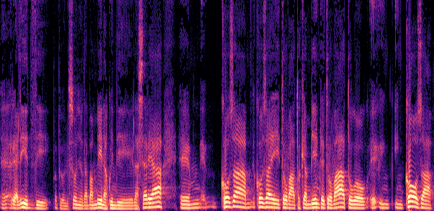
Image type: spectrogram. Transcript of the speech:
Eh, realizzi proprio il sogno da bambina, quindi la Serie A, eh, cosa, cosa, hai trovato? Che ambiente hai trovato? In, in cosa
